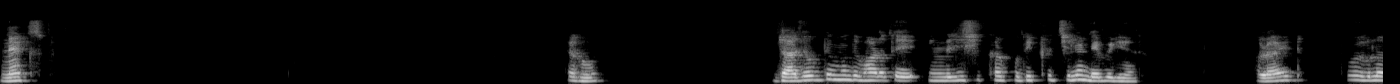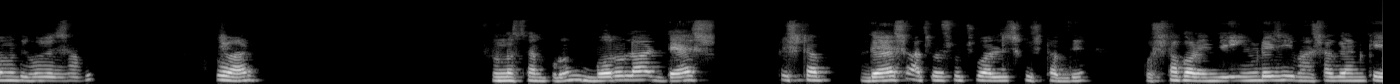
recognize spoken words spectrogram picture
নেক্সট দেখো যাজকদের মধ্যে ভারতে ইংরেজি শিক্ষার পথিকৃৎ ছিলেন ডেভিড হেয়ার। রাইট তো এগুলো আমাদের হয়ে গেছে সবই। এবার শূন্যস্থান পূরণ। বড়লা ড্যাশ খ্রিস্টাব্দ ড্যাশ আঠারোশো চুয়াল্লিশ খ্রিস্টাব্দে ঘোষণা করেন যে ইংরেজি ভাষা জ্ঞানকে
